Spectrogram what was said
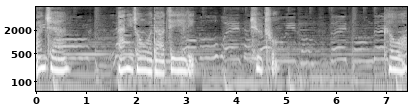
完全。把你从我的记忆里去除，可我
